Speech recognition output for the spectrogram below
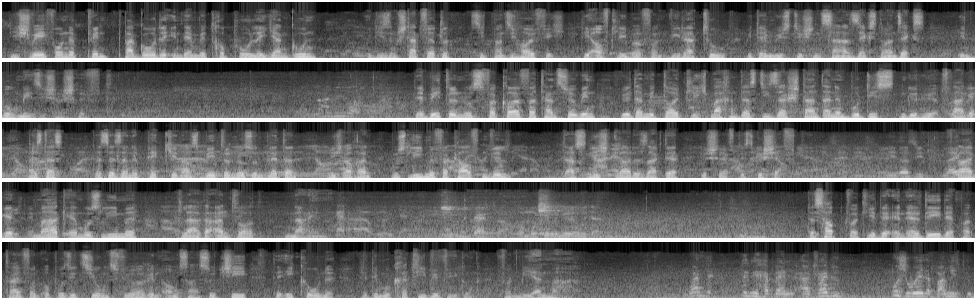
Die schwefone Pint-Pagode in der Metropole Yangon. In diesem Stadtviertel sieht man sie häufig, die Aufkleber von Viratu mit der mystischen Zahl 696 in burmesischer Schrift. Der Betelnussverkäufer Tan Seo-win will damit deutlich machen, dass dieser Stand einem Buddhisten gehört. Frage, heißt das, dass er seine Päckchen aus Betelnuss und Blättern nicht auch an Muslime verkaufen will? Das nicht gerade, sagt er, Geschäft ist Geschäft. Frage, mag er Muslime? Klare Antwort, nein. Das Hauptquartier der NLD, der Partei von Oppositionsführerin Aung San Suu Kyi, der Ikone der Demokratiebewegung von Myanmar.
